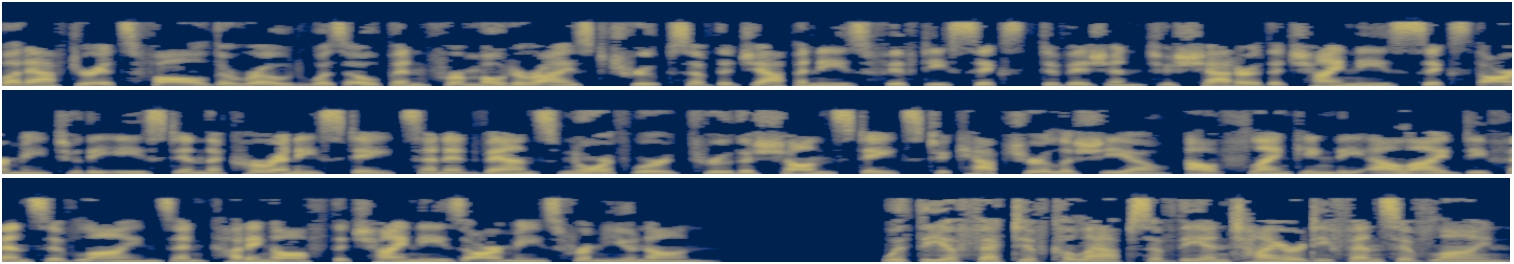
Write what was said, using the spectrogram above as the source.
but after its fall the road was open for motorized troops of the Japanese 56th Division to shatter the Chinese 6th Army to the east in the Karenni states and advance northward through the Shan states to capture Lashio, outflanking the Allied defensive lines and cutting off the Chinese armies from Yunnan. With the effective collapse of the entire defensive line,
